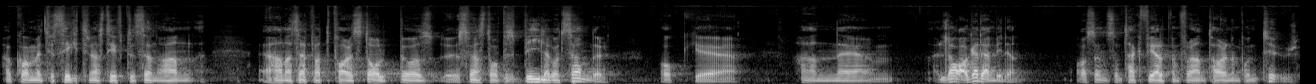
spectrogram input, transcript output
har kommit till Sigtuna-stiftelsen och han, han har träffat paret Stolpe och Sven Stolpes bil har gått sönder. Och eh, han eh, lagar den bilen. Och sen som tack för hjälpen får han ta den på en tur.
